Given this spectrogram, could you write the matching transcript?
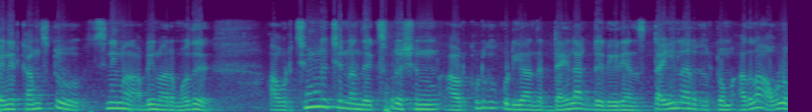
when it comes to cinema அப்படின்னு வரும்போது அவர் சின்ன சின்ன அந்த எக்ஸ்பிரஷன் அவர் கொடுக்கக்கூடிய அந்த டைலாக் டெலிவரி அந்த ஸ்டைலாக இருக்கட்டும் அதெல்லாம் அவ்வளோ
